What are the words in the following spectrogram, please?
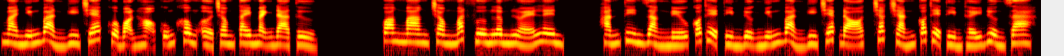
Mà những bản ghi chép của bọn họ cũng không ở trong tay mạnh đà tử. Quang mang trong mắt Vương Lâm lóe lên, hắn tin rằng nếu có thể tìm được những bản ghi chép đó, chắc chắn có thể tìm thấy đường ra.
